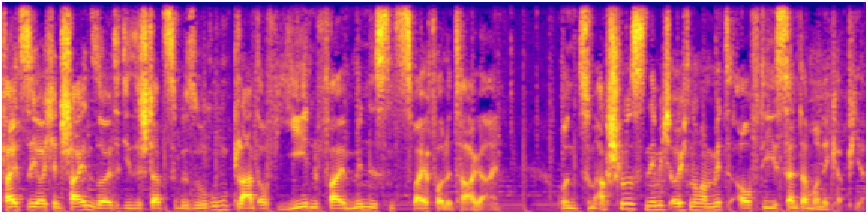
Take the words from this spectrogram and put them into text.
Falls ihr euch entscheiden solltet, diese Stadt zu besuchen, plant auf jeden Fall mindestens zwei volle Tage ein. Und zum Abschluss nehme ich euch nochmal mit auf die Santa Monica Pier.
